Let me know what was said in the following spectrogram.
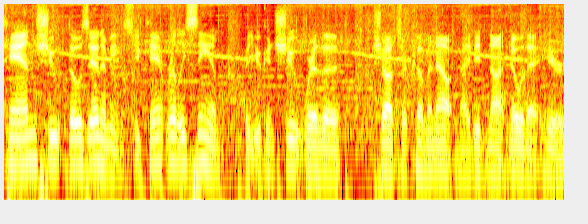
can shoot those enemies. You can't really see them, but you can shoot where the shots are coming out, and I did not know that here.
